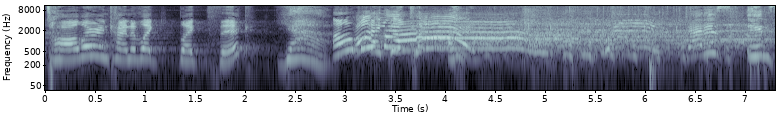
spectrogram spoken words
taller and kind of like like thick. Yeah. Oh, oh my, god! that is insane.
